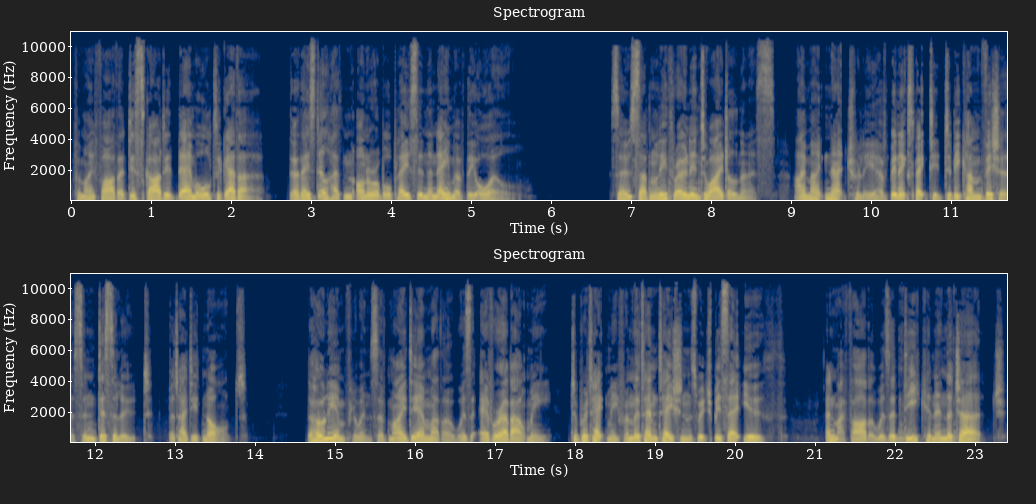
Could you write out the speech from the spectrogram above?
for my father discarded them altogether, though they still had an honourable place in the name of the oil. So suddenly thrown into idleness, I might naturally have been expected to become vicious and dissolute, but I did not. The holy influence of my dear mother was ever about me, to protect me from the temptations which beset youth, and my father was a deacon in the church.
